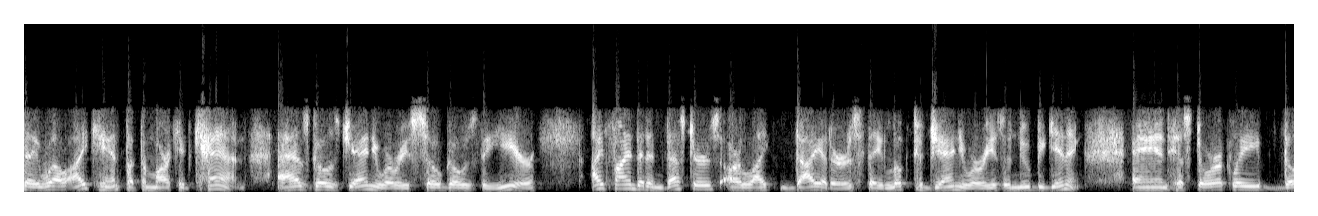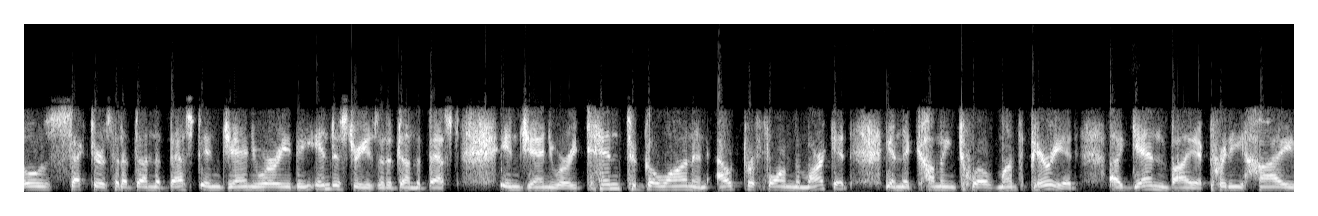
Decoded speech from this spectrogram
say, well, I can't, but the market can. As goes January, so goes the year. I find that investors are like dieters. They look to January as a new beginning. And historically, those sectors that have done the best in January, the industries that have done the best in January, tend to go on and outperform the market in the coming 12 month period, again by a pretty high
